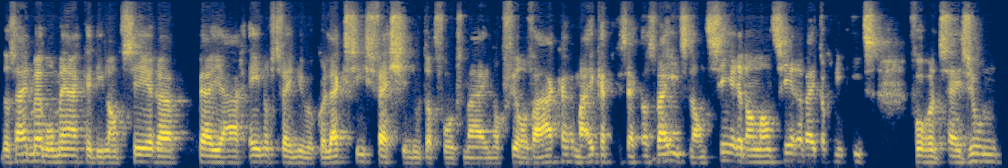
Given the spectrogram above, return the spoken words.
er zijn meubelmerken die lanceren per jaar één of twee nieuwe collecties. Fashion doet dat volgens mij nog veel vaker. Maar ik heb gezegd, als wij iets lanceren, dan lanceren wij toch niet iets voor een seizoen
